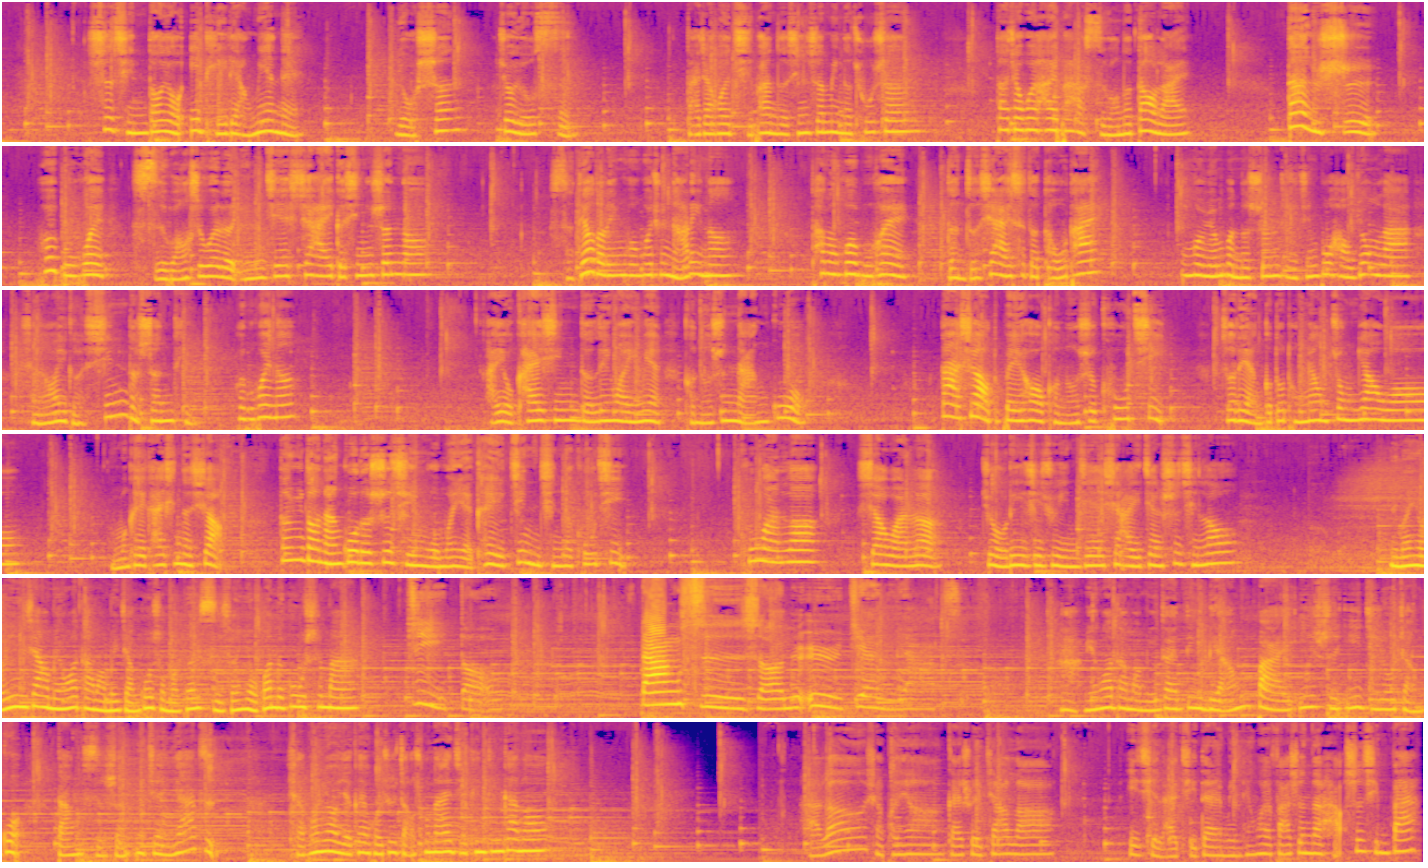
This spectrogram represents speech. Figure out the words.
事情都有一体两面呢，有生就有死。大家会期盼着新生命的出生，大家会害怕死亡的到来，但是会不会死亡是为了迎接下一个新生呢？死掉的灵魂会去哪里呢？他们会不会等着下一次的投胎？因为原本的身体已经不好用啦，想要一个新的身体，会不会呢？还有开心的另外一面，可能是难过。大笑的背后可能是哭泣，这两个都同样重要哦。我们可以开心的笑，但遇到难过的事情，我们也可以尽情的哭泣。哭完了，笑完了，就有力气去迎接下一件事情喽。你们有印象棉花糖妈咪讲过什么跟死神有关的故事吗？记得，当死神遇见鸭子。啊，棉花糖妈咪在第两百一十一集有讲过，当死神遇见鸭子，小朋友也可以回去找出那一集听听看哦。好了，小朋友该睡觉了，一起来期待明天会发生的好事情吧。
